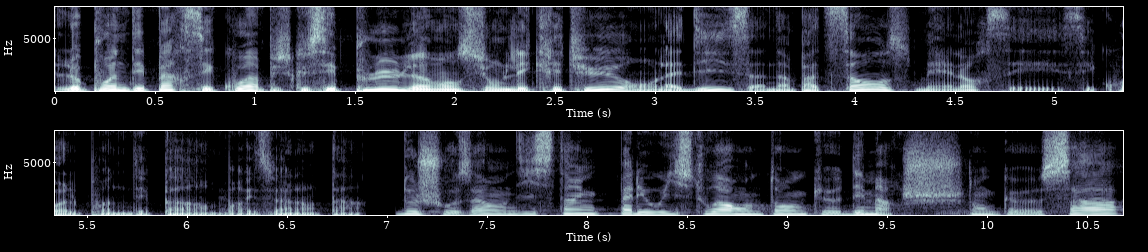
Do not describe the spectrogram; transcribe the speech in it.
le point de départ, c'est quoi? Puisque c'est plus l'invention de l'écriture, on l'a dit, ça n'a pas de sens, mais alors c'est quoi le point de départ, Boris Valentin? Deux choses, hein. on distingue paléohistoire en tant que démarche. Donc euh, ça,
